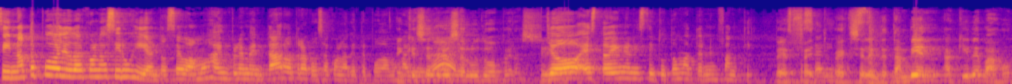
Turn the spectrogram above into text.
si no te puedo ayudar con la cirugía, entonces vamos a implementar otra cosa con la que te podamos ¿En qué ayudar. centro de salud tú operas? Yo estoy en el Instituto Materno Infantil. Perfecto, excelente. También aquí debajo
